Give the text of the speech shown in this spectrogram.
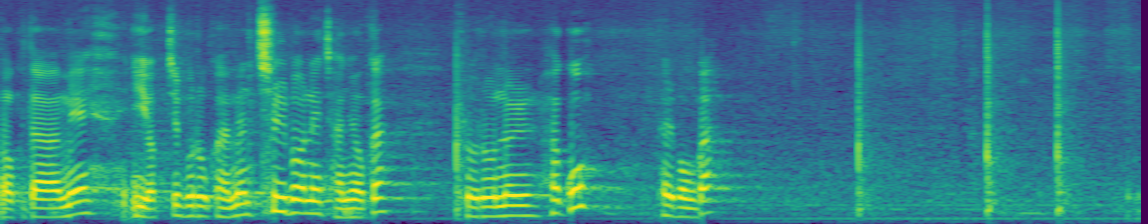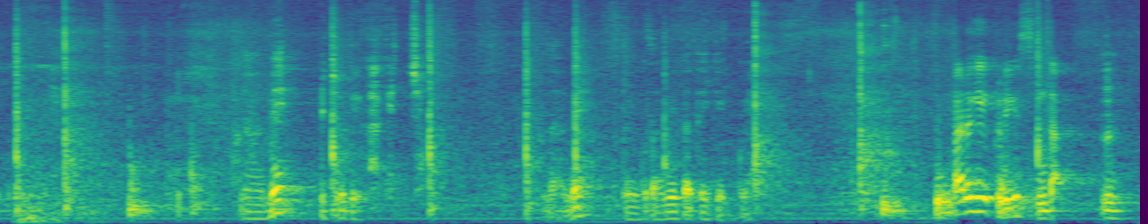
어, 그 다음에 이 옆집으로 가면 7번의 자녀가 결혼을 하고 8번과 그 다음에 이쪽에 가겠죠. 그 다음에 동그라미가 되겠고요. 빠르게 그리겠습니다. 음.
